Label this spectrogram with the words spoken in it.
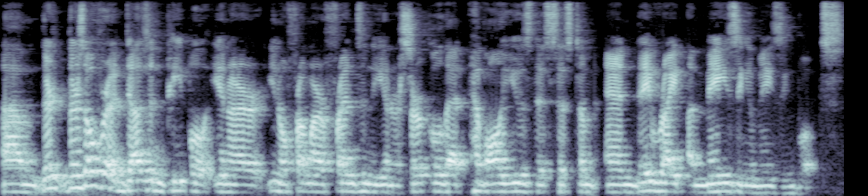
Um, there, there's over a dozen people in our, you know, from our friends in the inner circle that have all used this system, and they write amazing, amazing books.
